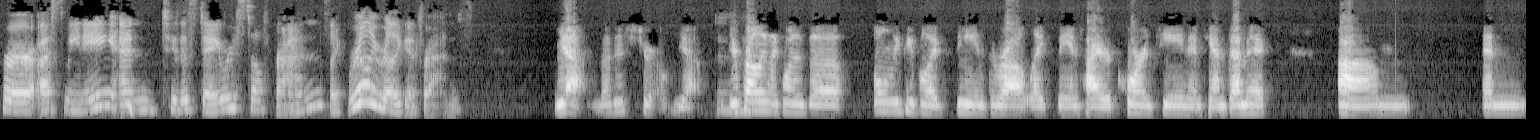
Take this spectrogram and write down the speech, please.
for us meeting, and to this day we're still friends, like really, really good friends. Yeah, that is true. Yeah. You're Mhm. probably like one of the only people I've seen throughout like the entire quarantine and pandemic. Um, and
